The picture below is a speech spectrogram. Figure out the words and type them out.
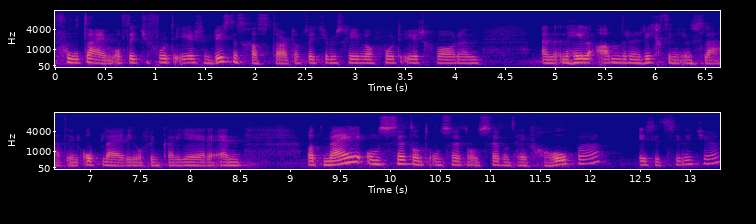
fulltime. Of dat je voor het eerst een business gaat starten. Of dat je misschien wel voor het eerst gewoon een, een, een hele andere richting inslaat in opleiding of in carrière. En wat mij ontzettend, ontzettend, ontzettend heeft geholpen, is dit zinnetje.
